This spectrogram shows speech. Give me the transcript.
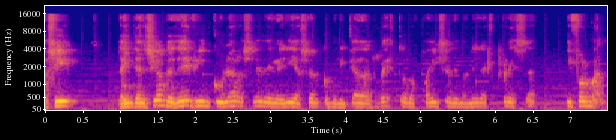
Así, la intención de desvincularse debería ser comunicada al resto de los países de manera expresa y formal,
